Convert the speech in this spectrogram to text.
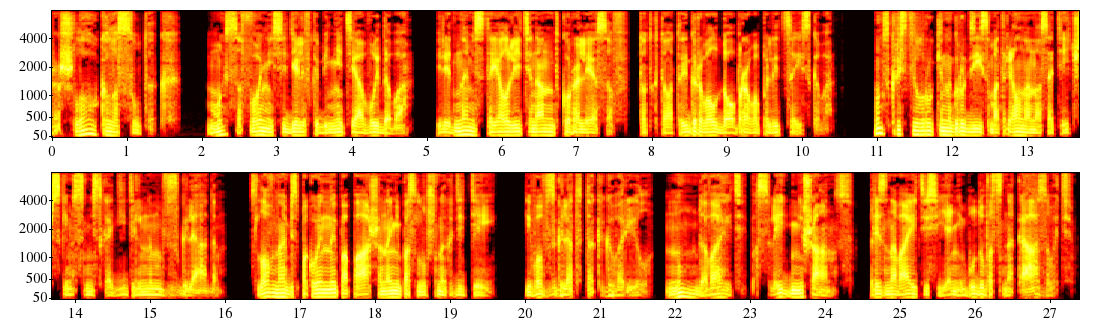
Прошло около суток. Мы с Афоней сидели в кабинете Авыдова. Перед нами стоял лейтенант Куролесов, тот, кто отыгрывал доброго полицейского. Он скрестил руки на груди и смотрел на нас отеческим снисходительным взглядом, словно обеспокоенный папаша на непослушных детей. Его взгляд так и говорил. «Ну, давайте, последний шанс. Признавайтесь, я не буду вас наказывать».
